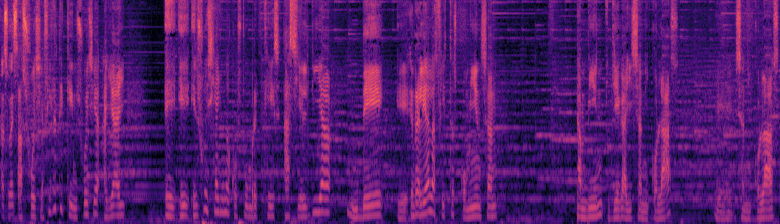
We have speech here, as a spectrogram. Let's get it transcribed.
A Suecia. a Suecia. Fíjate que en Suecia allá hay, eh, eh, en Suecia hay una costumbre que es hacia el día de, eh, en realidad las fiestas comienzan, también llega ahí San Nicolás, eh, San Nicolás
